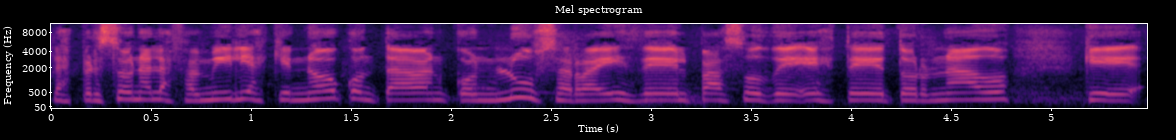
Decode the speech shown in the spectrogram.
las personas, las familias que no contaban con luz a raíz del paso de este tornado que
